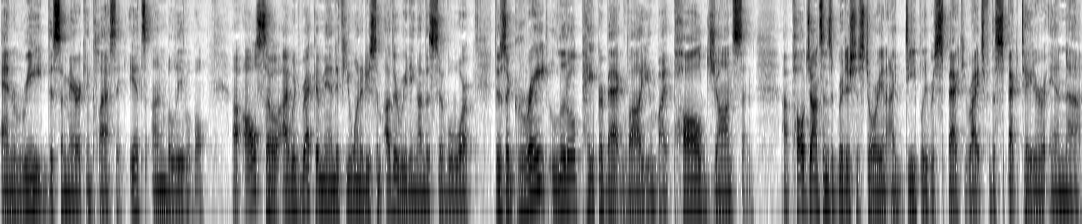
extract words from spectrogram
and read this American classic. It's unbelievable. Uh, also, I would recommend if you want to do some other reading on the Civil War, there's a great little paperback volume by Paul Johnson. Uh, Paul Johnson's a British historian I deeply respect. He writes for The Spectator in, uh,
